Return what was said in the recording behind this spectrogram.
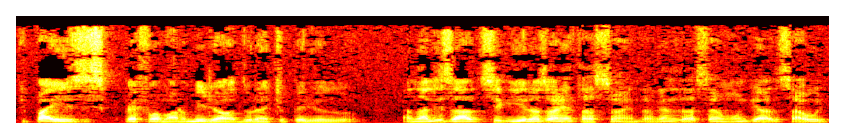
que países que performaram melhor durante o período analisado seguiram as orientações da Organização Mundial de Saúde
